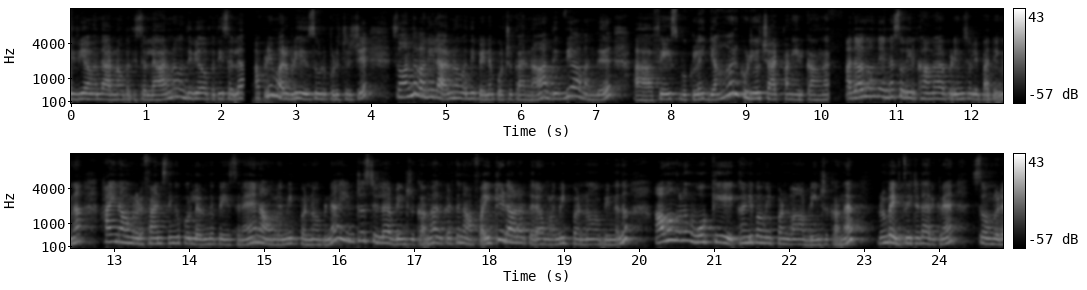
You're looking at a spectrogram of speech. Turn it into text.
திவ்யா வந்து அர்ணவை பற்றி சொல்ல, அர்ணவ் திவ்யாவை பற்றி சொல்ல, அப்படியே மறுபடியும் இது சூடு பிடிச்சிருச்சு. ஸோ அந்த வகையில் அருணவ் வந்து இப்போ என்ன போட்டிருக்காருன்னா, திவ்யா வந்து ஃபேஸ்புக்கில் யார் கூடயோ சேட் பண்ணியிருக்காங்க. அதாவது வந்து என்ன சொல்லியிருக்காங்க அப்படின்னு சொல்லி பார்த்தீங்கன்னா, "ஹாய் நான் உங்களோட ஃபேன் சிங்கப்பூர்லேருந்து பேசுகிறேன் நான் அவங்கள மீட் பண்ணும் அப்படின்னா, இன்ட்ரெஸ்ட் இல்லை அப்படின்ட்டு இருக்காங்க. அதுக்கடுத்து நான் ஃபைவ் கே டாலர் தரேன் அவங்கள மீட் பண்ணணும் அப்படின்னதும், அவங்களும் ஓகே கண்டிப்பாக மீட் பண்ணலாம் அப்படின்ட்டு இருக்காங்க. ரொம்ப எக்ஸைட்டடாக இருக்கிறேன். ஸோ உங்களோட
